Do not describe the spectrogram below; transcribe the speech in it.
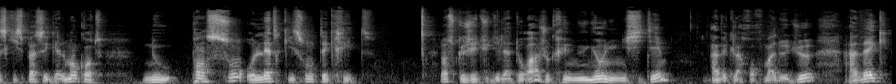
ce qui se passe également quand nous pensons aux lettres qui sont écrites. Lorsque j'étudie la Torah, je crée une union, une unicité avec la Chorma de Dieu, avec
